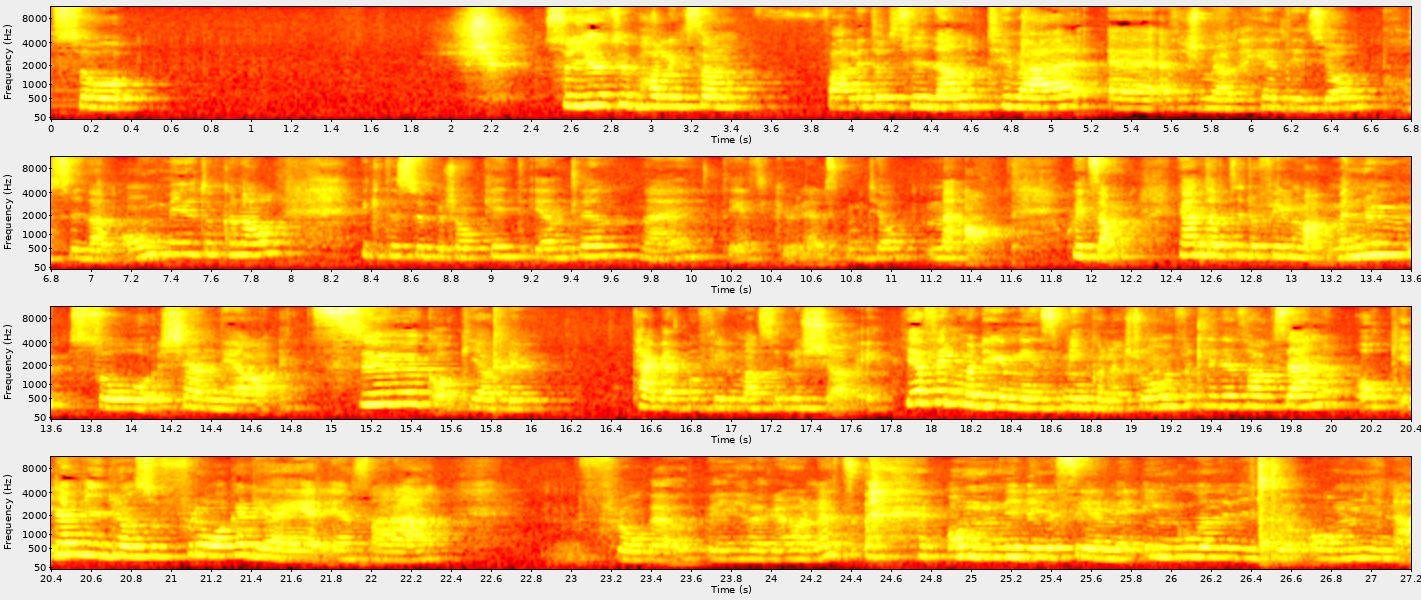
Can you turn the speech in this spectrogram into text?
Så... Så Youtube har liksom fallit åt sidan tyvärr eh, eftersom jag har ett heltidsjobb på sidan om min Youtube-kanal. Vilket är supertråkigt egentligen. Nej, det är jättekul, jag älskar mitt jobb. Men ja, skitsam. Jag har inte haft tid att filma men nu så kände jag ett sug och jag blev taggad på att filma så nu kör vi. Jag filmade ju min sminkkollektion för ett litet tag sedan och i den videon så frågade jag er en sån här fråga uppe i högra hörnet om ni ville se en mer ingående video om mina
